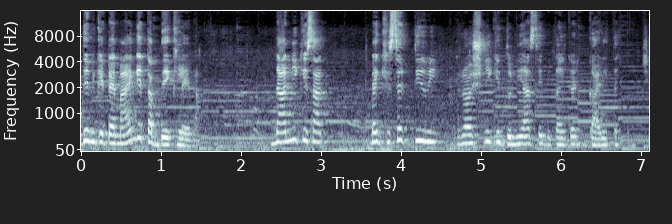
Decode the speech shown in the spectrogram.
दिन के टाइम आएँगे, तब देख लेना। नानी के साथ मैं घिसटती हुई रोशनी की दुनिया से निकलकर गाड़ी तक पहुँची।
